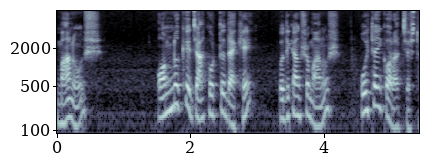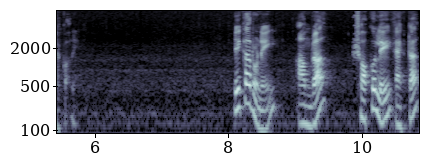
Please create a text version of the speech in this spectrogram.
মানুষ অন্যকে যা করতে দেখে অধিকাংশ মানুষ ওইটাই করার চেষ্টা করে। এ কারণেই আমরা সকলেই একটা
